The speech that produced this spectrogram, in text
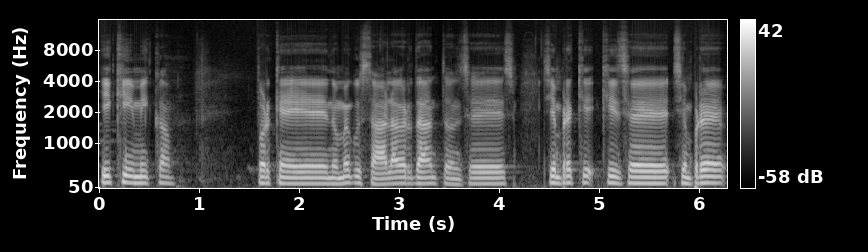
y química porque no me gustaba la verdad, entonces siempre quise, siempre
